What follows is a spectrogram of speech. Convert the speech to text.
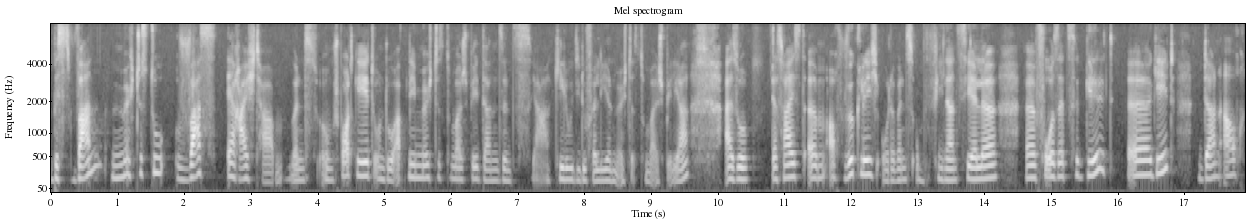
bis wann möchtest du was erreicht haben? Wenn es um Sport geht und du abnehmen möchtest zum Beispiel, dann sind es ja Kilo, die du verlieren möchtest zum Beispiel. Ja, also das heißt ähm, auch wirklich, oder wenn es um finanzielle äh, Vorsätze gilt, äh, geht, dann auch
